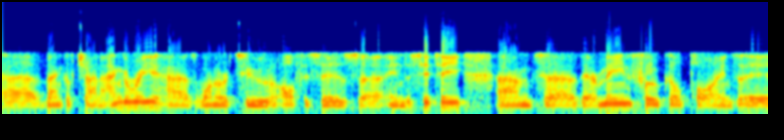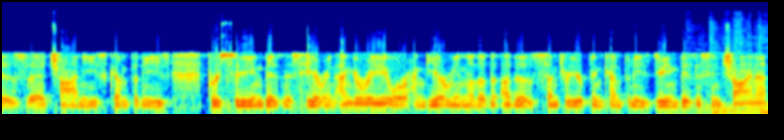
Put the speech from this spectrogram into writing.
uh, Bank of China Hungary has one or two offices uh, in the city, and uh, their main focal point is Chinese companies pursuing business here in Hungary or Hungarian and other Central European companies doing business in China.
